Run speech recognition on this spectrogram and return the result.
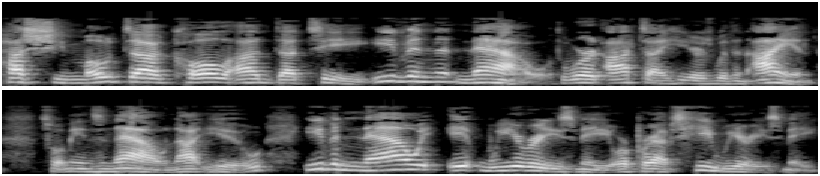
Hashimota kol adati. Even now, the word ata here is with an ayin, so it means now, not you. Even now it wearies me, or perhaps he wearies me.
